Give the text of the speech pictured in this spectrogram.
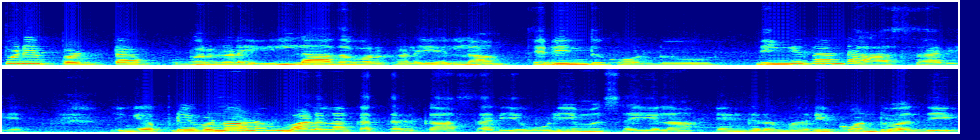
இப்படிப்பட்டவர்களை இல்லாதவர்களை எல்லாம் தெரிந்து கொண்டு நீங்க தாண்டா ஆசாரியன். நீங்க எப்படி வேணாலும் வாழலாம் கத்தருக்கு ஆசாரிய ஊழியமும் செய்யலாம் என்கிற மாதிரி கொண்டு வந்து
